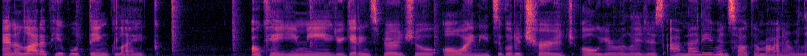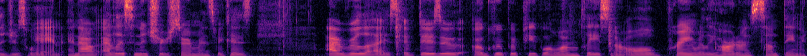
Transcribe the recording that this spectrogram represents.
and a lot of people think like okay, you mean you're getting spiritual. Oh, I need to go to church. Oh, you're religious. I'm not even talking about in a religious way. And, and I, I listen to church sermons because I realize if there's a, a group of people in one place and they're all praying really hard on something,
